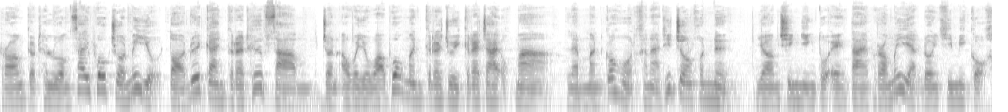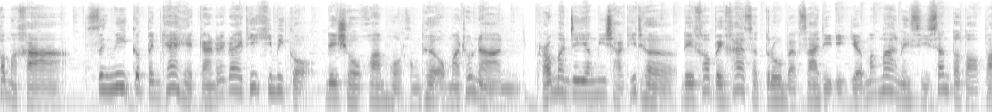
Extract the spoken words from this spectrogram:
พร้อมกับทะลวงไส้พวกโจรไม่หยุดต่อด้วยการกระทืบซ้ำจนอวัยวะพวกมันกระจุยกระจายออกมา และมันก็โหดขนาดที่โจรคนหนึ่ง ยอมชิงยิงตัวเองตายเพราะไม่อยากโดนคิมิโกะเข้ามาฆ่าซึ่งนี่ก็เป็นแค่เหตุการณ์แรกๆที่คิมิโกะได้โชว์ความโหดของเธอออกมาเท่านั้น เพราะมันจะยังมีฉากที่เธอได้เข้าไปฆ่าศัตรูแบบซาดิสอีกเยอะมากๆในซีซั่นต่อๆไป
